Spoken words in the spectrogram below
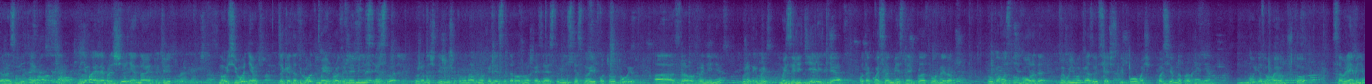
развитие, ну, минимальное обращение на эту территорию. Ну и сегодня, вот, за этот год, мы, профильное министерство, уже значит, и жилищно-коммунального хозяйства, дорожного хозяйства, министерство и по труду, и, а здравоохранение, уже как бы мы зарядили для вот такой совместной платформной работы. Руководству города мы будем оказывать всяческую помощь по всем направлениям. Ну, я думаю, что со временем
